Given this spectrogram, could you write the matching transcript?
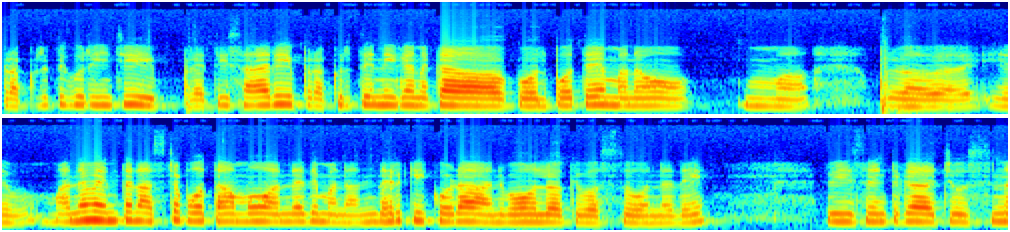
ప్రకృతి గురించి ప్రతిసారి ప్రకృతిని గనక కోల్పోతే మనం మనం ఎంత నష్టపోతామో అన్నది మనందరికీ కూడా అనుభవంలోకి వస్తూ ఉన్నది. రీసెంట్గా చూసిన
